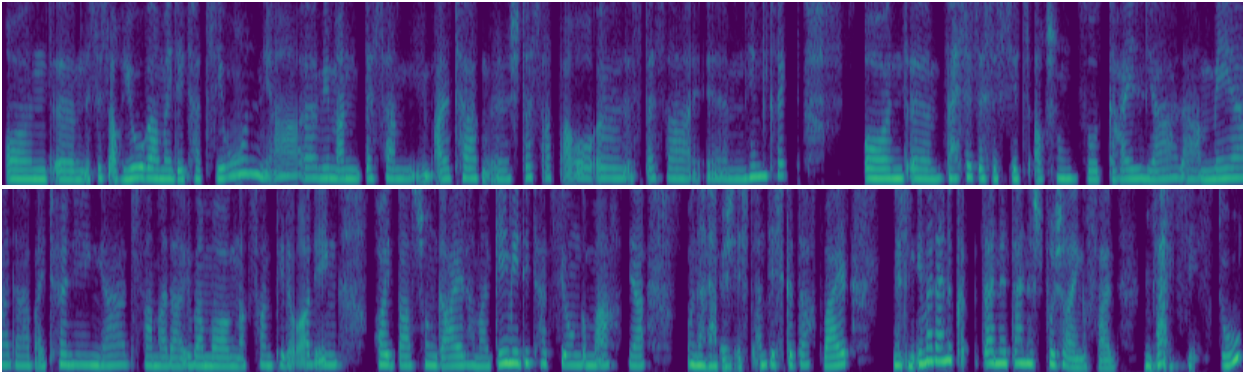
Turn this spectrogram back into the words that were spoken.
Und ähm, es ist auch Yoga, Meditation, ja, äh, wie man besser im Alltag äh, Stressabbau äh, das besser ähm, hinkriegt. Und ähm, weißt du, es ist jetzt auch schon so geil, ja, da am Meer, da bei Tönning, ja, jetzt fahren wir da übermorgen nach St. Peter-Ording. Heute war es schon geil, haben wir Gehmeditation gemacht, ja. Und dann habe ich echt an dich gedacht, weil mir sind immer deine, deine, deine Sprüche eingefallen. Was siehst du?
